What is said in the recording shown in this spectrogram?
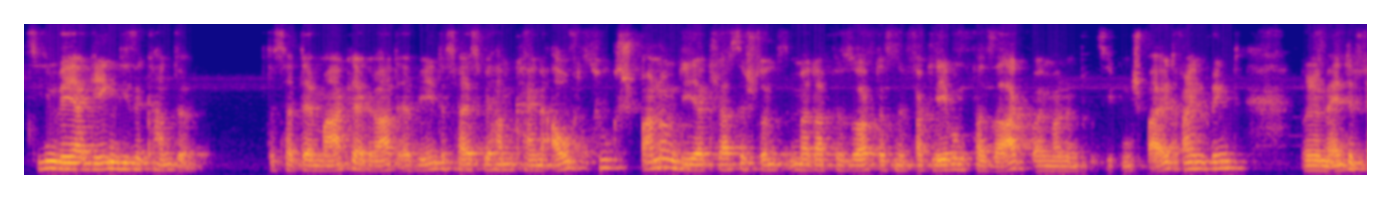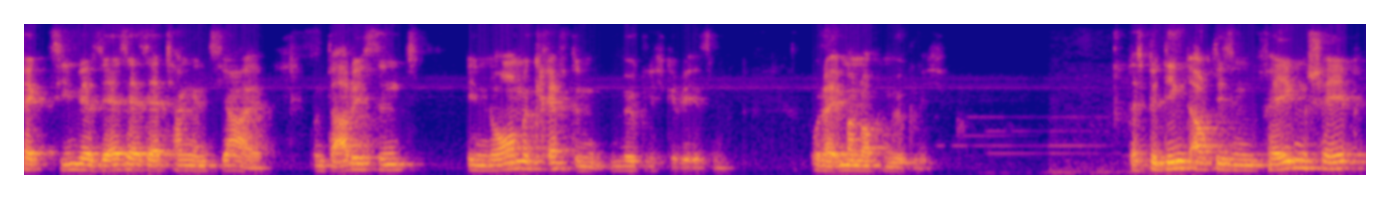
ziehen wir ja gegen diese Kante. Das hat der Marc ja gerade erwähnt. Das heißt, wir haben keine Aufzugsspannung, die ja klassisch sonst immer dafür sorgt, dass eine Verklebung versagt, weil man im Prinzip einen Spalt reinbringt. Und im Endeffekt ziehen wir sehr, sehr, sehr tangential. Und dadurch sind enorme Kräfte möglich gewesen oder immer noch möglich. Das bedingt auch diesen Felgen-Shape,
